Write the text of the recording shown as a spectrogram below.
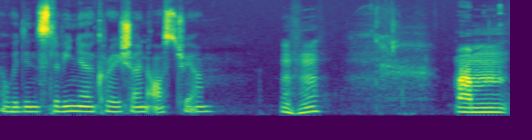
within Slovenia Croatia and Austria mm-hmm. um,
